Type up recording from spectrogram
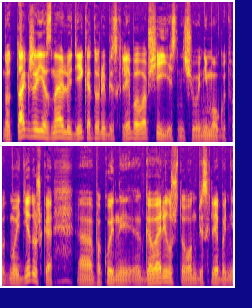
Но также я знаю людей, которые без хлеба вообще есть ничего не могут. Вот мой дедушка э, покойный э, говорил, что он без хлеба не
